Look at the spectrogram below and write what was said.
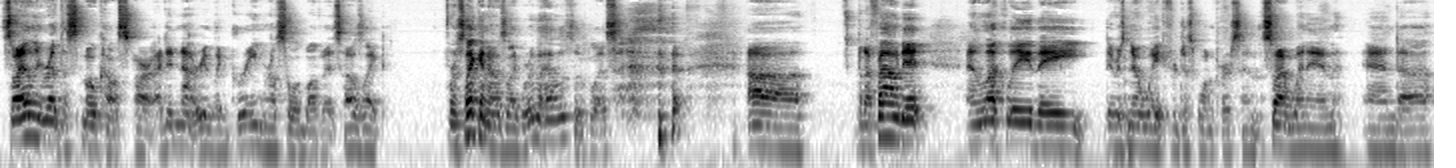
So I only read the Smokehouse part. I did not read the Green Russell above it. So I was like, for a second, I was like, where the hell is this place? uh, but I found it, and luckily they there was no wait for just one person. So I went in, and uh,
